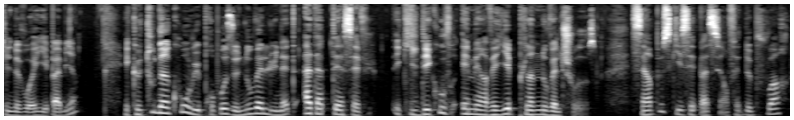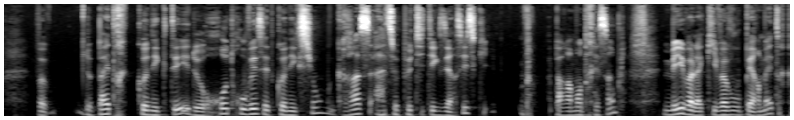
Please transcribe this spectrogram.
qu'il ne voyait pas bien, et que tout d'un coup on lui propose de nouvelles lunettes adaptées à sa vue, et qu'il découvre émerveillé plein de nouvelles choses. C'est un peu ce qui s'est passé en fait, de pouvoir de pas être connecté et de retrouver cette connexion grâce à ce petit exercice qui apparemment très simple, mais voilà qui va vous permettre,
